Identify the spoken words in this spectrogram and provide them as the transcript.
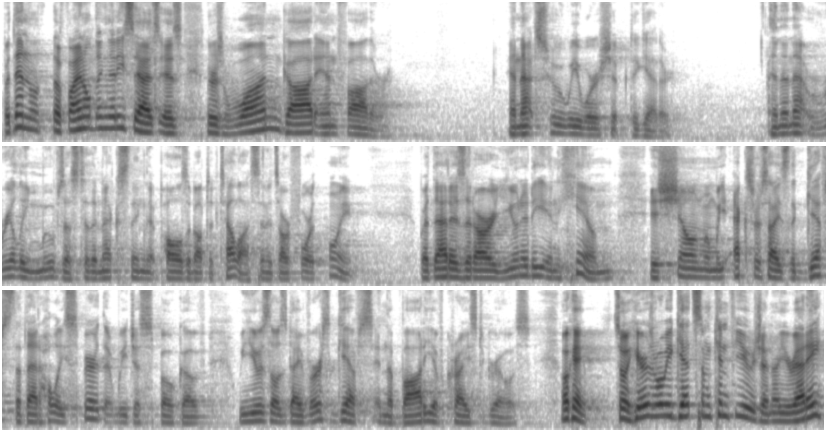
But then the final thing that he says is there's one God and Father, and that's who we worship together. And then that really moves us to the next thing that Paul's about to tell us, and it's our fourth point. But that is that our unity in him is shown when we exercise the gifts that that Holy Spirit that we just spoke of. We use those diverse gifts, and the body of Christ grows. Okay, so here's where we get some confusion. Are you ready?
